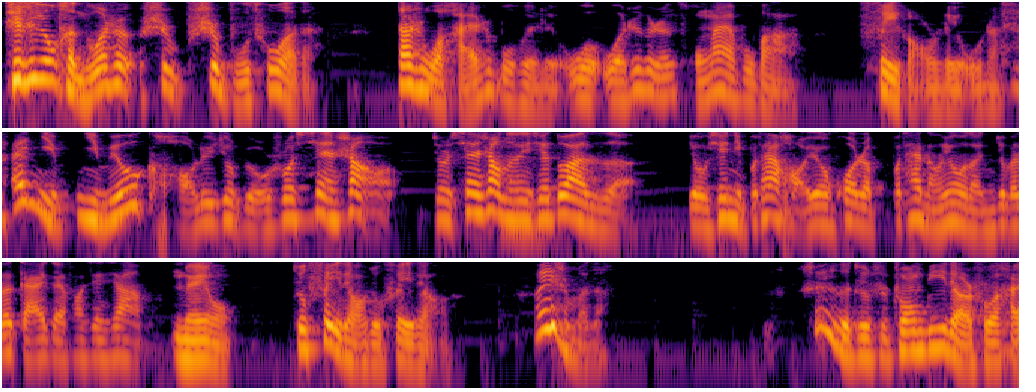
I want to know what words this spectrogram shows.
其实有很多是是是不错的，但是我还是不会留。我我这个人从来不把废稿留着。哎，你你没有考虑，就比如说线上，就是线上的那些段子，有些你不太好用或者不太能用的，你就把它改一改放线下吗？没有，就废掉就废掉了。为什么呢？这个就是装逼点说，还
